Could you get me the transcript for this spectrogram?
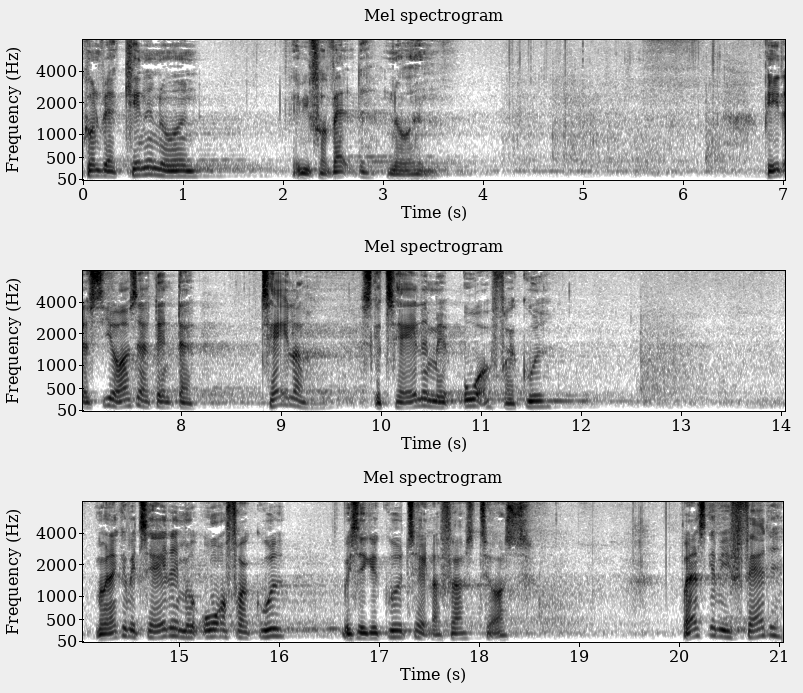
Kun ved at kende nåden, kan vi forvalte nåden. Peter siger også, at den, der taler, skal tale med ord fra Gud. Men hvordan kan vi tale med ord fra Gud, hvis ikke Gud taler først til os? Hvordan skal vi fatte,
